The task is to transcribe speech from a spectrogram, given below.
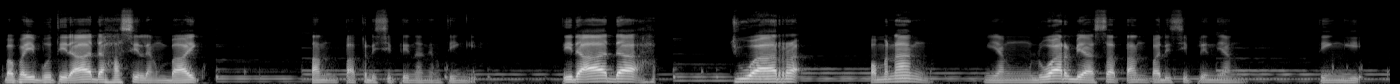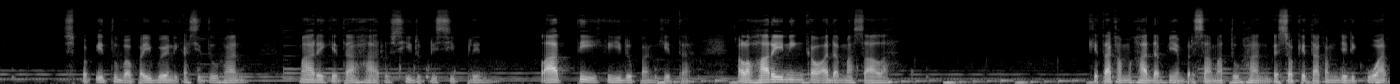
Bapak Ibu, tidak ada hasil yang baik tanpa kedisiplinan yang tinggi. Tidak ada juara pemenang yang luar biasa tanpa disiplin yang tinggi. Sebab itu Bapak Ibu yang dikasih Tuhan, mari kita harus hidup disiplin. Latih kehidupan kita. Kalau hari ini engkau ada masalah, kita akan menghadapinya bersama Tuhan. Besok kita akan menjadi kuat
